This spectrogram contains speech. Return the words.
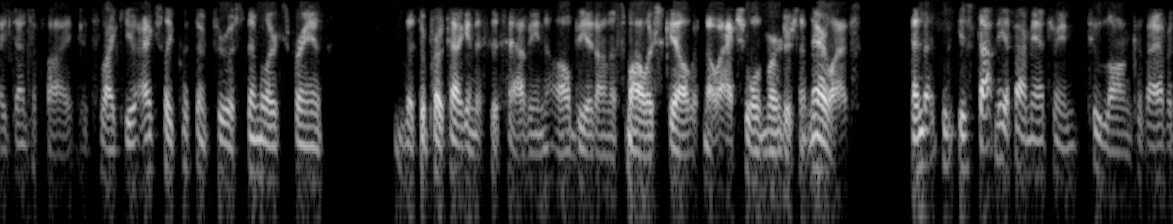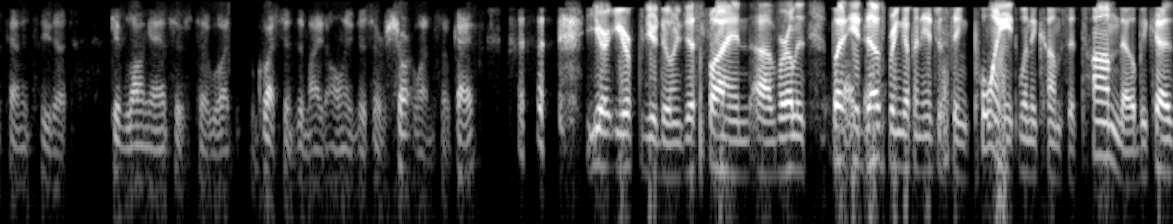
identify. It's like you actually put them through a similar experience that the protagonist is having, albeit on a smaller scale with no actual murders in their lives. And that, you stop me if I'm answering too long because I have a tendency to give long answers to what questions that might only deserve short ones. Okay. you're you're you're doing just fine, uh, Verlin. But okay. it does bring up an interesting point when it comes to Tom, though, because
